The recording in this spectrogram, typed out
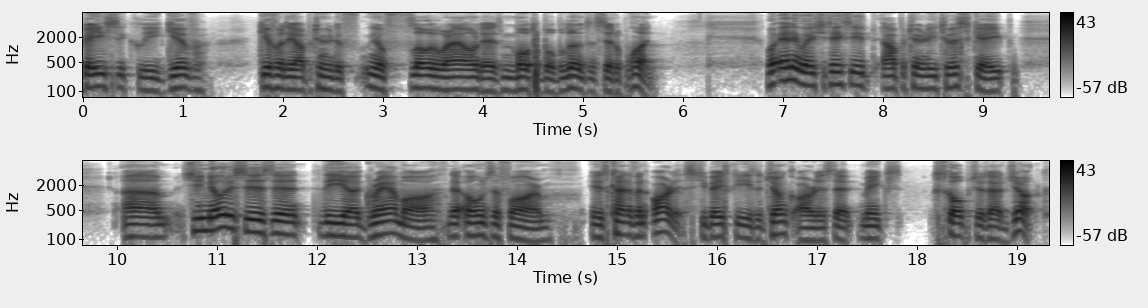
basically give give her the opportunity to you know float around as multiple balloons instead of one. Well, anyway, she takes the opportunity to escape. Um, she notices that the uh, grandma that owns the farm is kind of an artist. She basically is a junk artist that makes sculptures out of junk.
